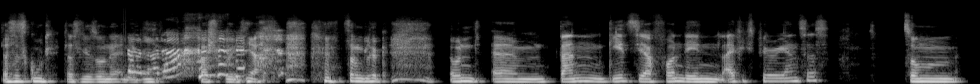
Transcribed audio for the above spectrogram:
Das ist gut, dass wir so eine Energie oder? versprühen. Ja, zum Glück. Und ähm, dann geht es ja von den Life Experiences zum,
